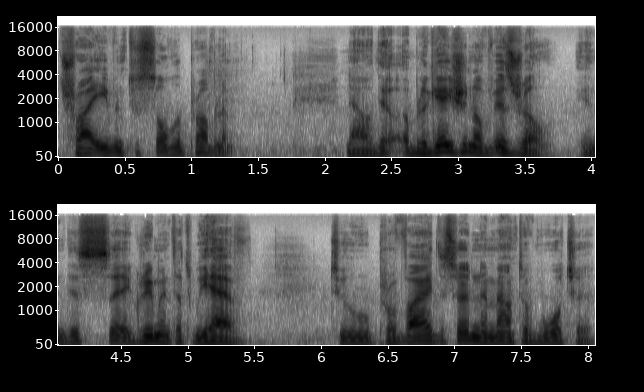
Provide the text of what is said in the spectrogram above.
try even to solve the problem. Now, the obligation of Israel in this agreement that we have to provide a certain amount of water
